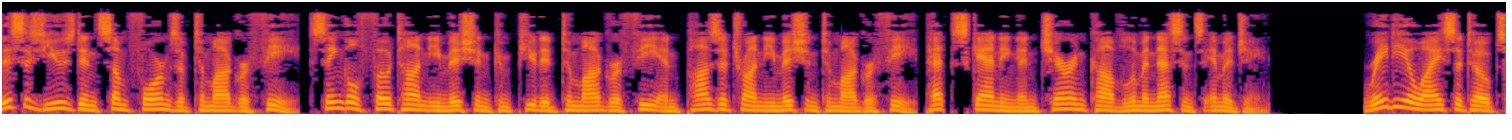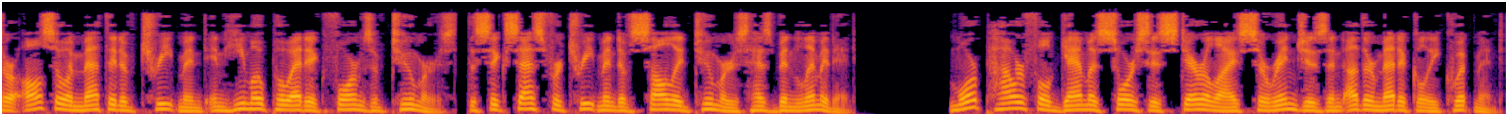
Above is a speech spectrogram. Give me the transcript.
This is used in some forms of tomography, single photon emission computed tomography and positron emission tomography PET scanning and Cherenkov luminescence imaging. Radioisotopes are also a method of treatment in hemopoietic forms of tumors. The success for treatment of solid tumors has been limited. More powerful gamma sources sterilize syringes and other medical equipment.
